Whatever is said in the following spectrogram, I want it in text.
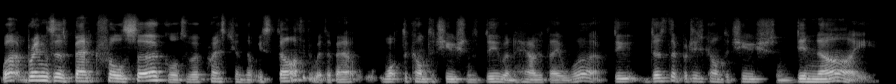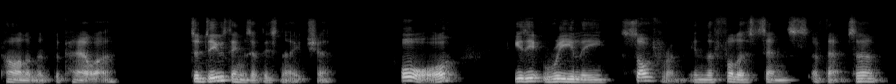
Well, that brings us back full circle to a question that we started with about what the constitutions do and how do they work. Do, does the British Constitution deny Parliament the power to do things of this nature? Or is it really sovereign in the fullest sense of that term?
